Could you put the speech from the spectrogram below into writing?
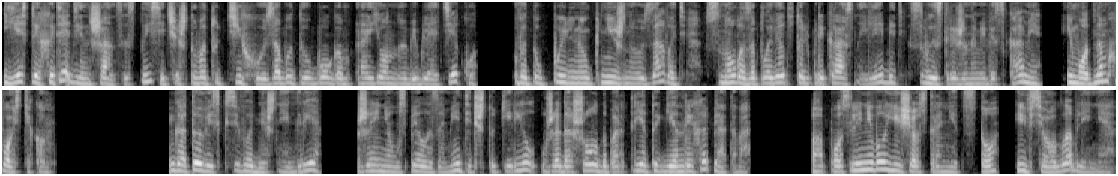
Есть ли хоть один шанс из тысячи, что в эту тихую, забытую богом районную библиотеку, в эту пыльную книжную заводь снова заплывет столь прекрасный лебедь с выстриженными висками и модным хвостиком? Готовясь к сегодняшней игре, Женя успела заметить, что Кирилл уже дошел до портрета Генриха V, а после него еще страниц сто и все оглавление.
